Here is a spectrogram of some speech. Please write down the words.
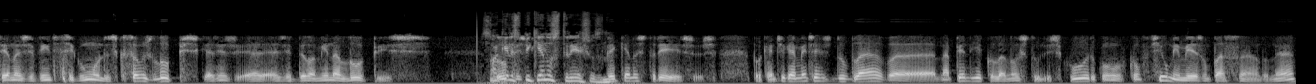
cenas de 20 segundos, que são os loops, que a gente, a, a gente denomina loops. São loops, aqueles pequenos trechos, né? Pequenos trechos. Porque antigamente a gente dublava na película, no estúdio escuro, com, com filme mesmo passando, né?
